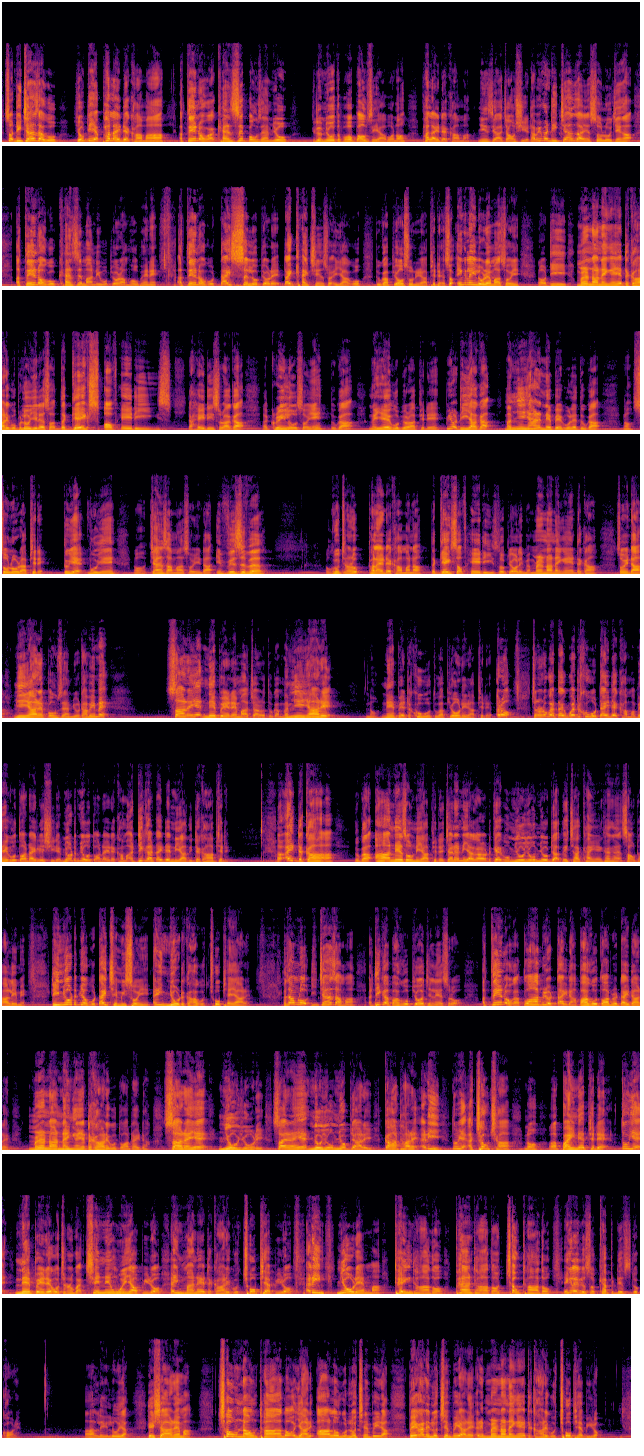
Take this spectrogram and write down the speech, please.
ဆိုတော့ဒီချမ်းစာကိုရုတ်တရက်ဖတ်လိုက်တဲ့အခါမှာအသင်းတော်ကခံစစ်ပုံစံမျိုး ဒီလိုမျိုးသဘောပေါက်စရာပေါ့နော်ဖတ်လိုက်တဲ့အခါမှာမြင်စရာအကြောင်းရှိတယ်ဒါပေမဲ့ဒီကျမ်းစာရဲ့ဆိုလိုခြင်းကအသင်းတော်ကိုခံစစ်မှနေဖို့ပြောတာမဟုတ်ဘဲနဲ့အသင်းတော်ကိုတိုက်စစ်လို့ပြောတဲ့တိုက်ခိုက်ခြင်းဆိုတဲ့အရာကိုသူကပြောဆိုနေတာဖြစ်တယ်ဆိုတော့အင်္ဂလိပ်လိုထဲမှာဆိုရင်နော်ဒီမရနာနိုင်ငံရဲ့တကားတွေကိုဘယ်လိုရေးလဲဆိုတော့ the gates of hades ဒါ hades ဆိုတာက greek လို့ဆိုရင်သူကငရဲကိုပြောတာဖြစ်တယ်ပြီးတော့ဒီຢာကမမြင်ရတဲ့နယ်ပယ်ကိုလည်းသူကနော်ဆိုလိုတာဖြစ်တယ်သူ့ရဲ့မူရင်းနော်ကျမ်းစာမှာဆိုရင်ဒါ invisible အခုကျွန်တော်တို့ဖတ်လိုက်တဲ့အခါမှာနော် the gates of hades လို့ပြောလိမ့်မယ်မရဏနိုင်ငံရဲ့တကားဆိုရင်ဒါမြင်ရတဲ့ပုံစံမျိုးဒါပေမဲ့စာရရဲ့နေပယ်ထဲမှာကြတော့သူကမမြင်ရတဲ့နော်နေပယ်တစ်ခုကိုသူကပြောနေတာဖြစ်တယ်အဲ့တော့ကျွန်တော်တို့ကတိုက်ပွဲတစ်ခုကိုတိုက်တဲ့အခါမှာဘယ်ကိုသွားတိုက်လေးရှိတယ်မြို့တစ်မြို့ကိုသွားတိုက်တဲ့အခါမှာအဓိကတိုက်တဲ့နေရာဒီတကားဖြစ်တယ်အဲ့ဒီတကားဟာသူကအားအနည်းဆုံးနေရာဖြစ်တယ်။ကျန်တဲ့နေရာကတော့တကယ်ကိုမြို့ရိုးမြို့ပြသေချာခိုင်ရင်ခန့်ခန့်စောက်ထားလိမ့်မယ်။ဒီမြို့တစ်မြို့ကိုတိုက်ချင်ပြီဆိုရင်အဲ့ဒီမြို့တကားကိုချိုးဖျက်ရတယ်။ ဒါကြောင့်မလို့ဒီကျမ်းစာမှာအတိတ်ကဘာကိုပြောခြင်းလဲဆိုတော့အသင်းတော်ကသွားပြီးတော့တိုက်တာဘာကိုသွားပြီးတော့တိုက်တာလဲမရဏနိုင်ငံရဲ့တကားတွေကိုသွားတိုက်တာစာရန်ရဲ့မြို့ရိုးတွေစာရန်ရဲ့မြို့ရိုးမြို့ပြတွေကာထားတဲ့အဲ့ဒီသူ့ရဲ့အချုပ်ချာနော်ပိုင်နဲ့ဖြစ်တဲ့သူ့ရဲ့နေပယ်တွေကိုကျွန်တော်တို့ကချင်းနှင်းဝင်ရောက်ပြီးတော့အဲ့ဒီမန်တဲ့တကားတွေကိုချိုးဖျက်ပြီးတော့အဲ့ဒီမြို့ထဲမှာထိန်းထားသောဖမ်းထားသောချုပ်ထားသောအင်္ဂလိပ်လိုဆို captives လို့ခေါ်တယ်ဟာလေလုယာဟေရှာထဲမှာ ခြုံနှောင်ထားသောအရာတွေအားလုံးကိုလွတ်ချင်းပေးတာဘယ်ကနေလွတ်ချင်းပေးရလဲအဲ့ဒီမရဏနိုင်ငံရဲ့တကားတွေကိုချိုးဖျက်ပြီးတော့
